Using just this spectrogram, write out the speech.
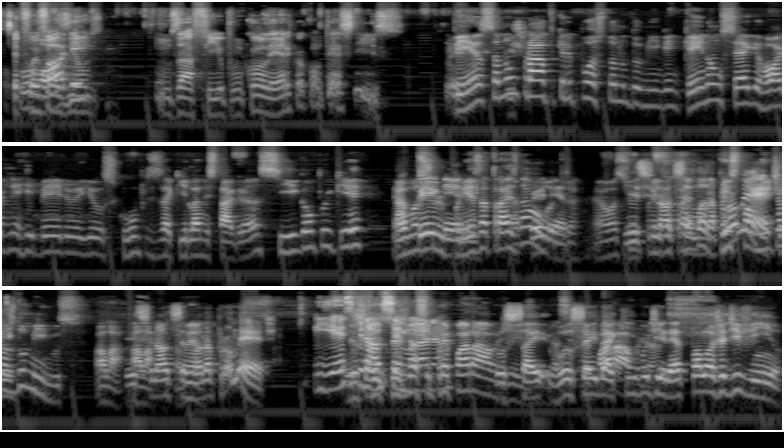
Você foi fazer um, um desafio para um colérico, acontece isso. Pensa num prato que ele postou no domingo, hein? Quem não segue Rodney Ribeiro e os cúmplices aqui lá no Instagram, sigam, porque é uma perdendo, surpresa atrás tá da perdendo. outra. É uma surpresa atrás da outra, principalmente aos domingos. Olha lá, esse lá, final de tá semana vendo? promete. E esse final de semana. Já se preparava. Vou sair, vou sair daqui e vou direto para a loja de vinho.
